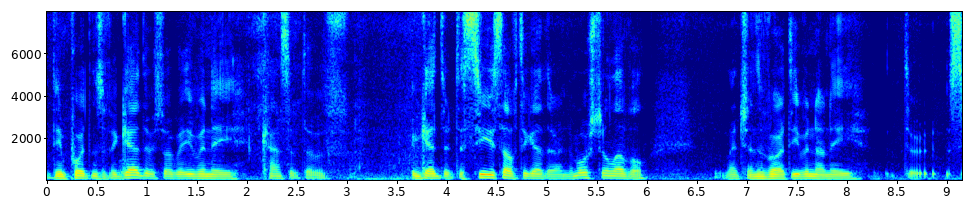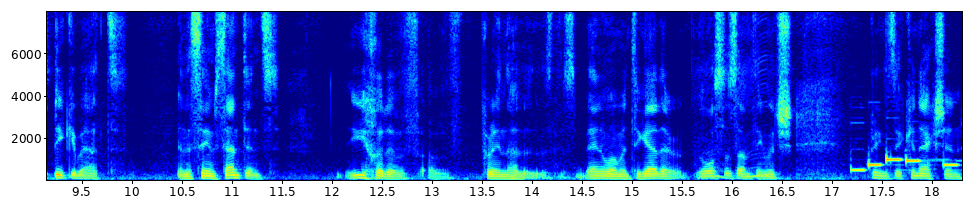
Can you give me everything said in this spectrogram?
the importance of a Geder, so even a concept of together to see yourself together on an emotional level. We mentioned the word even on a to speak about in the same sentence, the yichud of, of putting the, this man and woman together, also mm-hmm. something which brings the connection.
